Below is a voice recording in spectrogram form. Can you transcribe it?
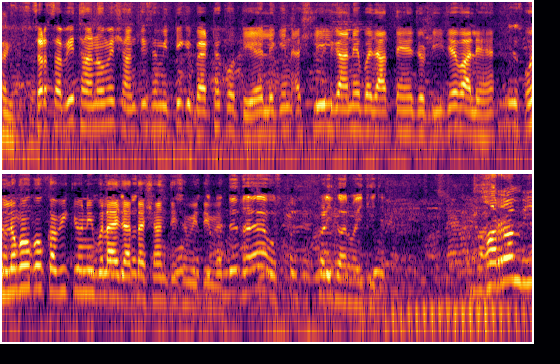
थैंक यू सर सर सभी थानों में शांति समिति की बैठक होती है लेकिन अश्लील गाने बजाते हैं जो डीजे वाले हैं उन लोगों को कभी क्यों नहीं बुलाया जाता शांति समिति में? है उस पर कड़ी कार्रवाई की जाए। मुहर्रम भी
